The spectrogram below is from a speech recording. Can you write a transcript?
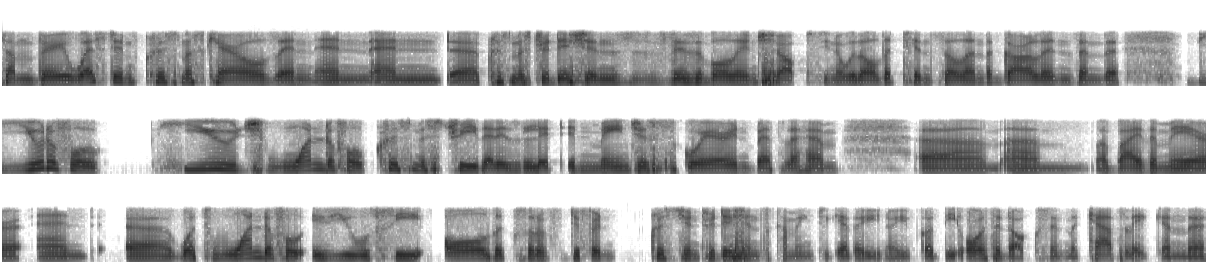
some very Western Christmas carols and and and uh, Christmas traditions visible in shops. You know, with all the tinsel and the garlands and the beautiful huge, wonderful Christmas tree that is lit in Manger Square in Bethlehem um, um, by the mayor. And uh, what's wonderful is you will see all the sort of different Christian traditions coming together. You know, you've got the Orthodox and the Catholic and the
